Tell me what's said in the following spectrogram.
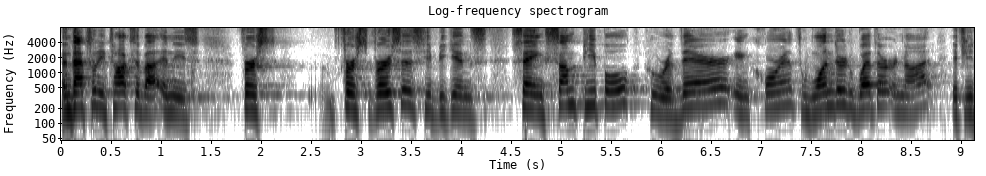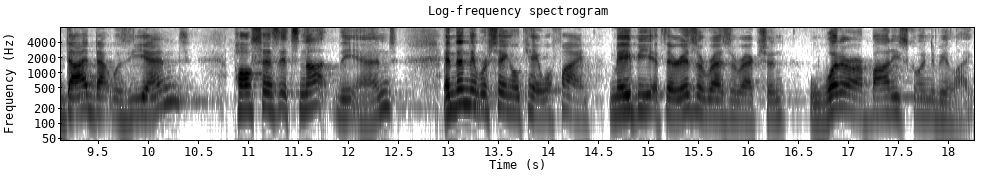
And that's what he talks about in these first, first verses. He begins saying, Some people who were there in Corinth wondered whether or not if you died, that was the end. Paul says it's not the end. And then they were saying, okay, well, fine. Maybe if there is a resurrection, what are our bodies going to be like?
